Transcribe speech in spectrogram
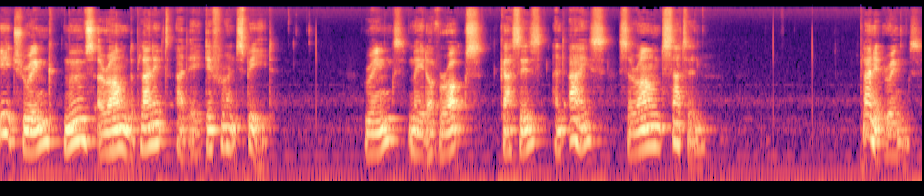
Each ring moves around the planet at a different speed. Rings made of rocks, gases and ice surround Saturn. Planet rings.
